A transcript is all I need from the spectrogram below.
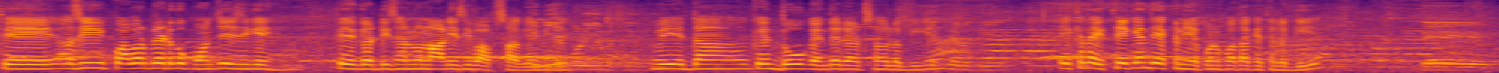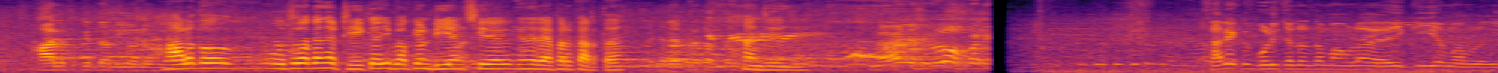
ਤੇ ਅਸੀਂ ਪਾਵਰ ਗ੍ਰਿਡ ਕੋ ਪਹੁੰਚੇ ਸੀਗੇ ਤੇ ਗੱਡੀ ਸਾਨੂੰ ਨਾਲ ਹੀ ਅਸੀਂ ਵਾਪਸ ਆ ਗਏ ਕਿੰਨੀਆਂ ਜੀ ਗੋਲੀਆਂ ਵੱਜੀਆਂ? ਵੀ ਇਦਾਂ ਕਿ ਦੋ ਕਹਿੰਦੇ ਡਾਕਟਰ ਸਾਹਿਬ ਲੱਗੀ ਆ। ਕਿੱਥੇ ਵੱਜੀ? ਇੱਕ ਤਾਂ ਇੱਥੇ ਕਹਿੰਦੇ ਇੱਕ ਨਹੀਂ ਆਪਾਂ ਨੂੰ ਪਤਾ ਕਿੱਥੇ ਲੱਗੀ ਆ। ਤੇ ਹਾਲਤ ਕਿੱਦਾਂ ਦੀ ਉਹਨਾਂ ਹਾਲ ਉਹ ਤਾਂ ਕਹਿੰਦੇ ਠੀਕ ਹੈ ਜੀ ਬਾਕੀ ਹੁਣ ਡੀਐਮਸੀ ਕਹਿੰਦੇ ਰੈਫਰ ਕਰਤਾ। ਦੀ ਰੈਫਰ ਕਰਦਾ ਹਾਂਜੀ ਹਾਂਜੀ। ਸਾਰੇ ਇੱਕ ਗੋਲੀ ਚੱਲਣ ਦਾ ਮਾਮਲਾ ਆਇਆ ਹੈ ਕੀ ਹੈ ਮਾਮਲਾ ਜੀ?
